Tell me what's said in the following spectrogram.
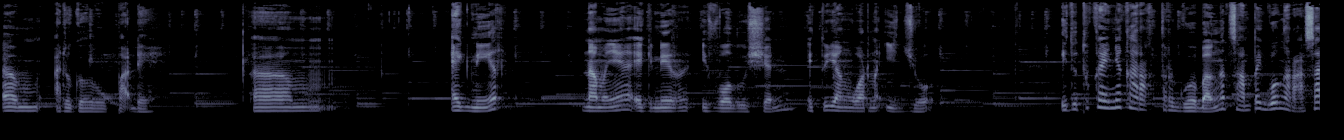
um, aduh gue lupa deh. Um, Egnir. Namanya Egnir Evolution. Itu yang warna hijau. Itu tuh kayaknya karakter gue banget sampai gue ngerasa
